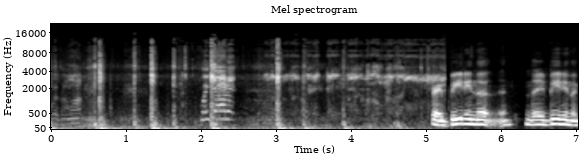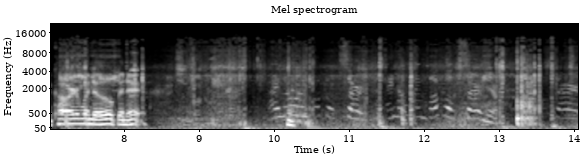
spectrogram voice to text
Wasn't locked. We got it. Straight beating the they beating the car window open it. I know I'm buckled, sir. I know I'm buckled, sir. Sir.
